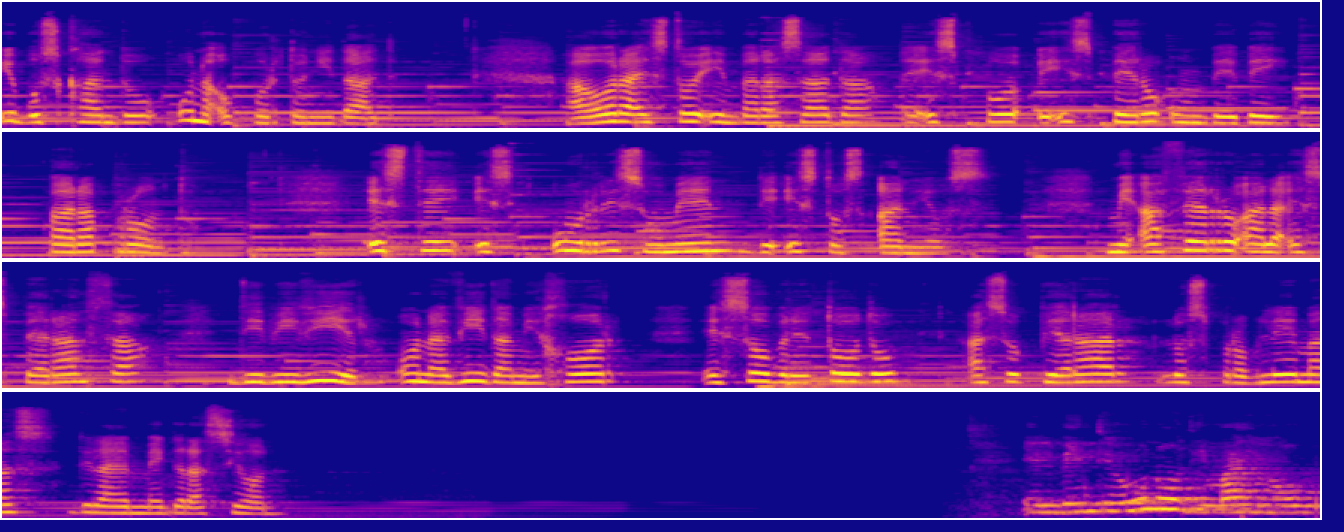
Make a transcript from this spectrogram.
y buscando una oportunidad. Ahora estoy embarazada y espero un bebé para pronto. Este es un resumen de estos años. Me aferro a la esperanza de vivir una vida mejor y sobre todo a superar los problemas de la inmigración. El 21 de mayo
